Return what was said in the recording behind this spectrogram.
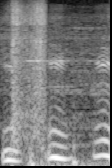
嗯嗯嗯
